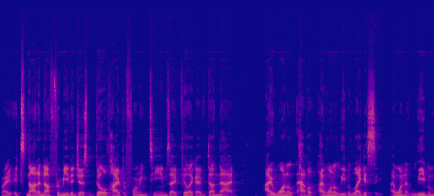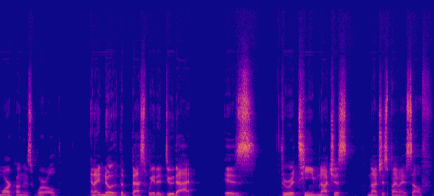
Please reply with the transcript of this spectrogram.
right it's not enough for me to just build high performing teams i feel like i've done that i want to have a i want to leave a legacy i want to leave a mark on this world and i know that the best way to do that is through a team not just not just by myself.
